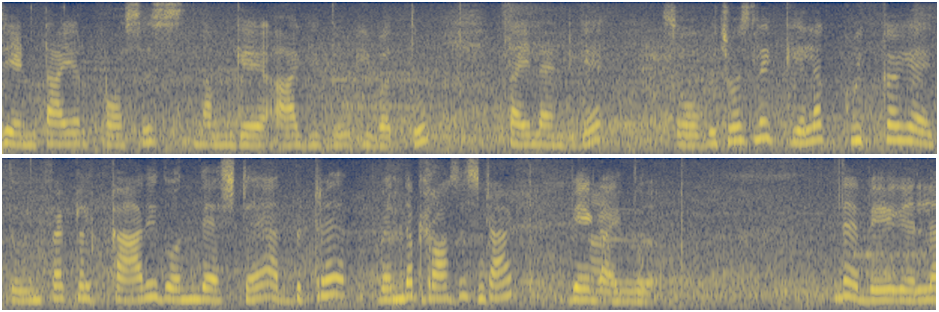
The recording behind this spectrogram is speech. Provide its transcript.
the entire process ನಮಗೆ ಆಗಿದ್ದು ಇವತ್ತು ಥೈಲ್ಯಾಂಡ್ಗೆ ಸೊ ವಿಚ್ ವಾಸ್ ಲೈಕ್ ಎಲ್ಲ ಕ್ವಿಕ್ಕಾಗಿ ಆಯಿತು. ಇನ್ಫ್ಯಾಕ್ಟ್ ಅಲ್ಲಿ ಕಾದಿದ್ದು ಒಂದೇ ಅಷ್ಟೇ. ಅದು ಬಿಟ್ಟರೆ ವೆನ್ ದ ಪ್ರಾಸೆಸ್ ಸ್ಟಾರ್ಟ್ ಬೇಗ ಆಯಿತು. ಅದೇ ಬೇಗ ಎಲ್ಲ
